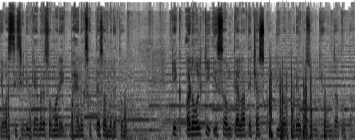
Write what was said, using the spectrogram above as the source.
तेव्हा सी सी टी व्ही कॅमेऱ्यासमोर एक भयानक सत्य समोर येतो की एक अनोळखी इसम त्याला त्याच्या स्कूटीवर पुढे बसून घेऊन जात होता.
